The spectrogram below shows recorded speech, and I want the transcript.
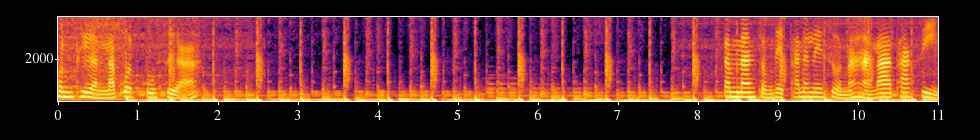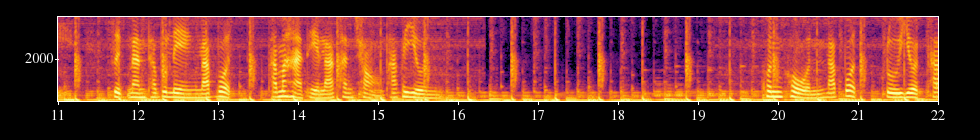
คนเถื่อนรับบทปูเสือ ตำนานสมเด็จพระนเรศวรมหาราชภาค 4 ศึกนันทบุเรงรับบท พระมหาเถระคันช่องภาพยนตร์ คนโขนรับบทครูหยดภา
